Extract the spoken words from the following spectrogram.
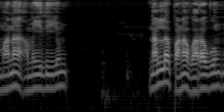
மன அமைதியும் நல்ல பண வரவும்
